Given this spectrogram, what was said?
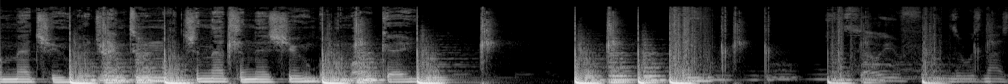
I met you. I drink too much and that's an issue, but I'm okay. Nice、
